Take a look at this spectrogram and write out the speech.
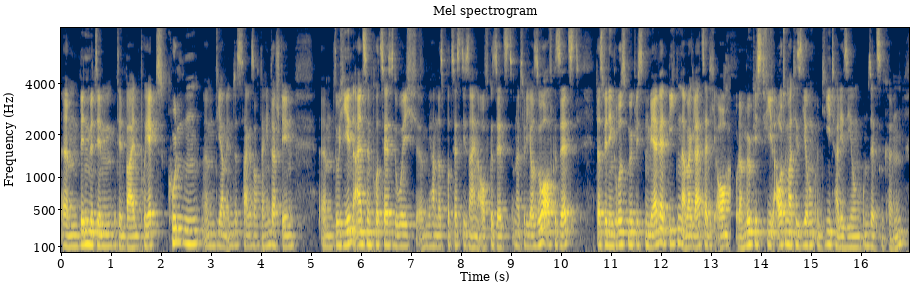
ähm, bin mit, dem, mit den beiden Projektkunden, die am Ende des Tages auch dahinter stehen, durch jeden einzelnen Prozess durch. Wir haben das Prozessdesign aufgesetzt und natürlich auch so aufgesetzt, dass wir den größtmöglichsten Mehrwert bieten, aber gleichzeitig auch oder möglichst viel Automatisierung und Digitalisierung umsetzen können.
